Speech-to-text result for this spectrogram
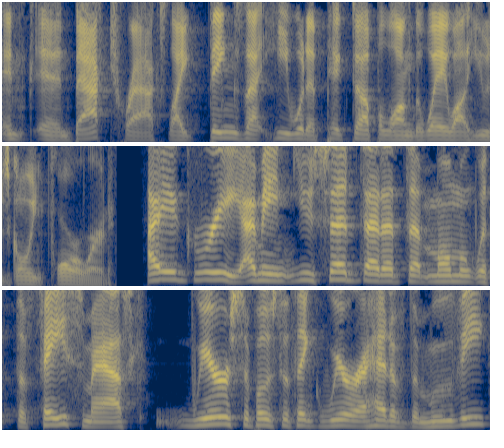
and and backtracks, like things that he would have picked up along the way while he was going forward. I agree. I mean, you said that at that moment with the face mask, we're supposed to think we're ahead of the movie,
